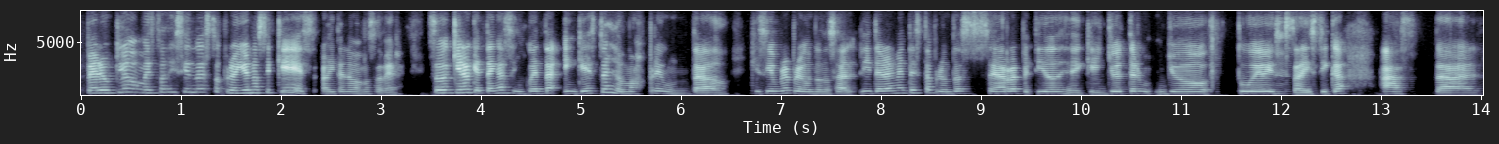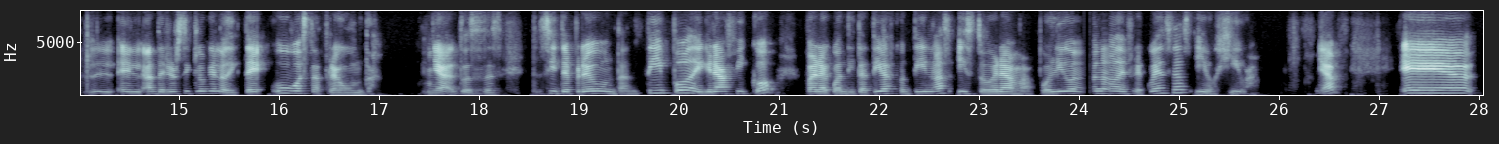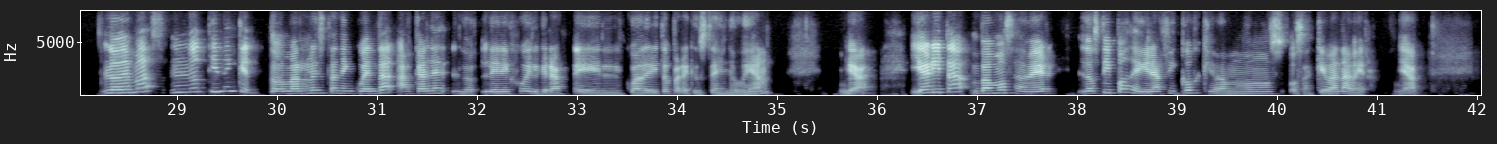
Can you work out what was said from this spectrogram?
Pero claro, me estás diciendo esto, pero yo no sé qué es. Ahorita lo vamos a ver. Solo quiero que tengas en cuenta en que esto es lo más preguntado, que siempre preguntan, o sea, literalmente esta pregunta se ha repetido desde que yo, yo tuve estadística hasta el, el anterior ciclo que lo dicté, hubo esta pregunta. ¿Ya? Entonces, si te preguntan tipo de gráfico para cuantitativas continuas, histograma, polígono de frecuencias y ojiva. ¿Ya? Eh, lo demás no tienen que tomarles tan en cuenta. Acá le, le dejo el, el cuadrito para que ustedes lo vean. ¿Ya? Y ahorita vamos a ver los tipos de gráficos que vamos, o sea, que van a ver, ¿ya?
